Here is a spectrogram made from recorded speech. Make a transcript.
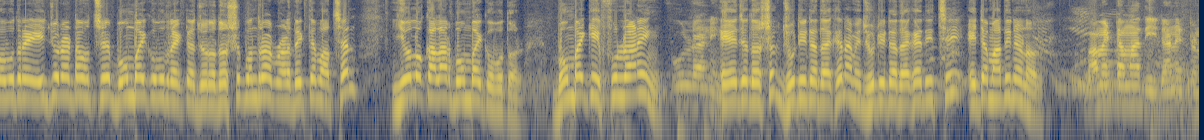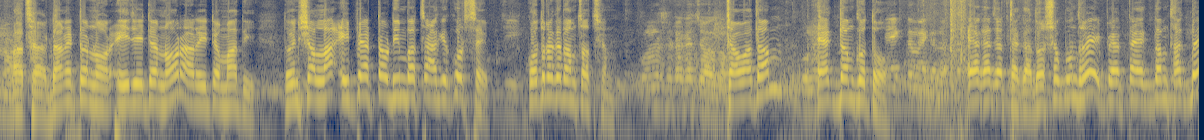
কবুতরের এই জোড়াটা হচ্ছে বোম্বাই কবুতর একটা জোড়া। দর্শক বন্ধুরা আপনারা দেখতে পাচ্ছেন ইয়েলো কালার বোম্বাই কবুতর। বোম্বাই কি ফুল রানিং ফুল রানিং এই যে দর্শক ঝুটিটা দেখেন আমি ঝুটিটা দেখাই দিচ্ছি। এটা মাদিনা নর? বামেরটা মাদি ডানেরটা নর। আচ্ছা ডানেরটা নর। এই যে এটা নর আর মাদি। তো এই পেয়ারটাও ডিম বাচ্চা আগে করছে। কত টাকা দাম চাচ্ছেন? চাওয়া দাম। একদম কত? এক হাজার এক হাজার টাকা। দর্শক বন্ধুরা এই পেয়ারটা একদম থাকবে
